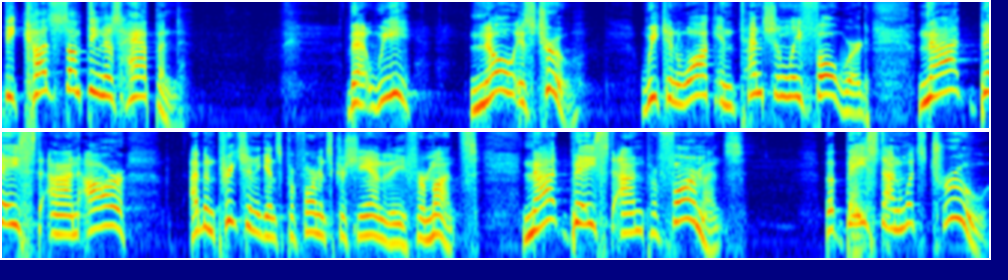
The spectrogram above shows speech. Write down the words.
Because something has happened that we know is true, we can walk intentionally forward, not based on our. I've been preaching against performance Christianity for months, not based on performance, but based on what's true.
